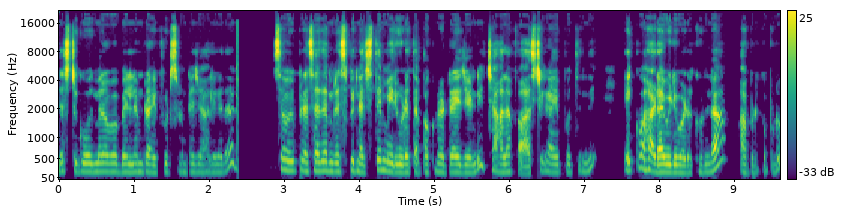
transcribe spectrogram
జస్ట్ గోధుమ రవ్వ బెల్లం డ్రై ఫ్రూట్స్ ఉంటే చాలు కదా. సో ఈ ప్రసాదం రెసిపీ నచ్చితే మీరు కూడా తప్పకుండా ట్రై చేయండి. చాలా ఫాస్ట్గా అయిపోతుంది. ఎక్కువ హడావిడి పడకుండా అప్పటికప్పుడు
